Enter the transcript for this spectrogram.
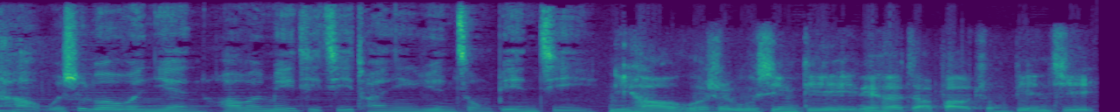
好，我是罗文燕，华文媒体集团营运总编辑。你好，我是吴欣迪，联合早报总编辑。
